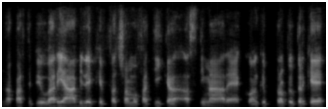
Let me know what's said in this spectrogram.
una, parte più variabile che facciamo fatica a stimare, ecco, anche proprio perché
